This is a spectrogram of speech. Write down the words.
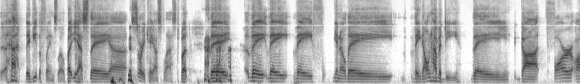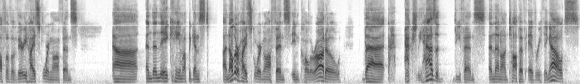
they beat the Flames though. But yes, they uh sorry Chaos Blast, but they they they they you know they they don't have a D. They got far off of a very high scoring offense. Uh, and then they came up against another high scoring offense in Colorado that actually has a defense. And then on top of everything else,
